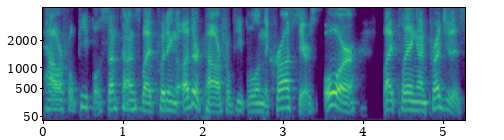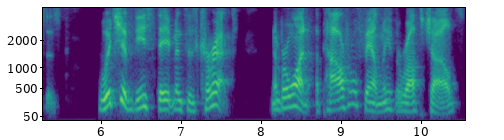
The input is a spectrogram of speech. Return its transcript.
powerful people, sometimes by putting other powerful people in the crosshairs, or by playing on prejudices. Which of these statements is correct? Number one: a powerful family, the Rothschilds,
